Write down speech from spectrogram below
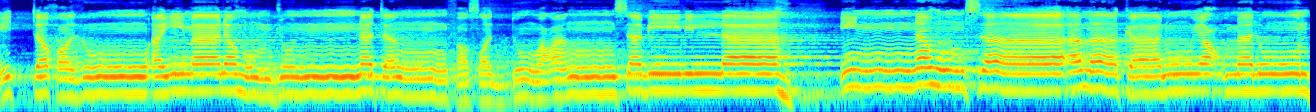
اتخذوا أيمانهم جنة فصدوا عن سبيل الله إنهم ساء ما كانوا يعملون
